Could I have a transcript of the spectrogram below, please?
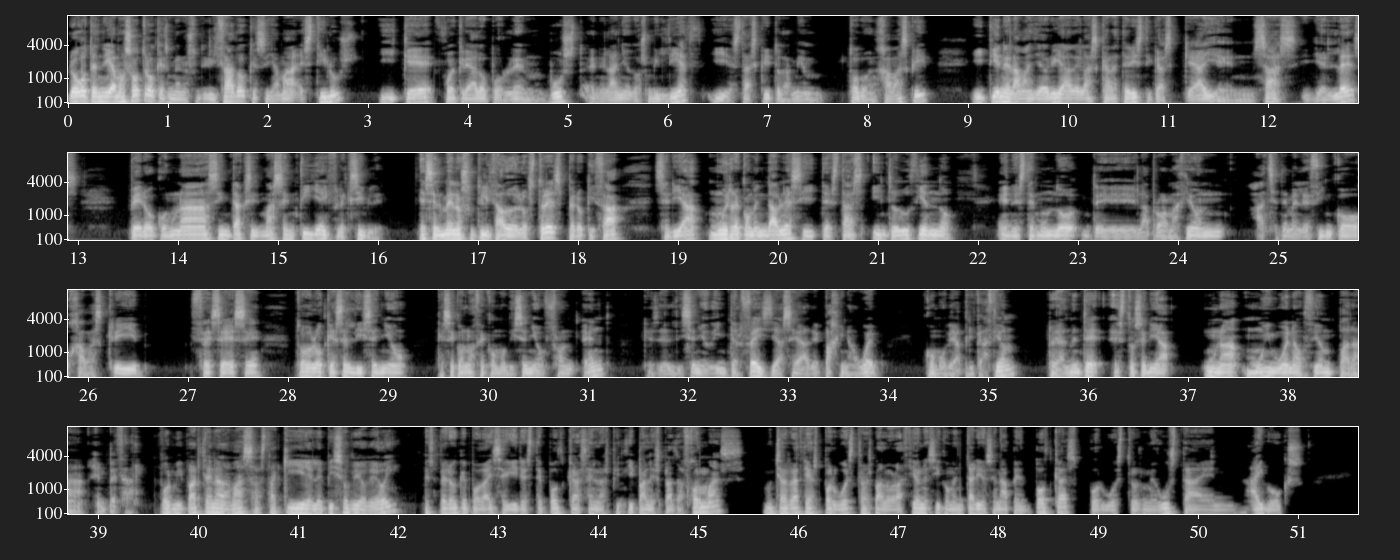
Luego tendríamos otro que es menos utilizado, que se llama Stylus y que fue creado por Len Boost en el año 2010 y está escrito también todo en JavaScript y tiene la mayoría de las características que hay en SAS y en LES, pero con una sintaxis más sencilla y flexible. Es el menos utilizado de los tres, pero quizá sería muy recomendable si te estás introduciendo en este mundo de la programación HTML5, JavaScript, CSS, todo lo que es el diseño que se conoce como diseño front-end, que es el diseño de interface, ya sea de página web como de aplicación. Realmente esto sería una muy buena opción para empezar. Por mi parte nada más, hasta aquí el episodio de hoy. Espero que podáis seguir este podcast en las principales plataformas. Muchas gracias por vuestras valoraciones y comentarios en Apple Podcast, por vuestros me gusta en iVoox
